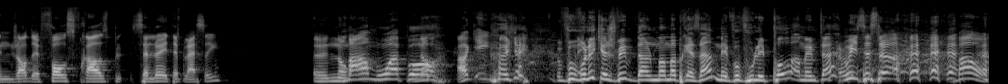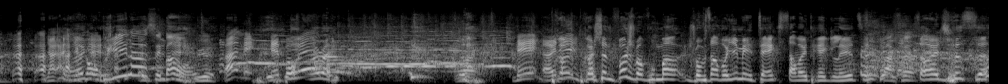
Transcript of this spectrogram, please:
une genre de fausse phrase. pl- Celle-là était placée. Euh, non. Mens-moi pas. Non. OK. OK. Vous voulez que je vive dans le moment présent, mais vous voulez pas en même temps? Oui, c'est ça. Bon, j'ai compris, là, c'est bon. ah, mais, mais pour elle. Mais, Oli, Pro- prochaine fois, je vais, vous man- je vais vous envoyer mes textes, ça va être réglé, tu sais. Ça va être juste ça.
